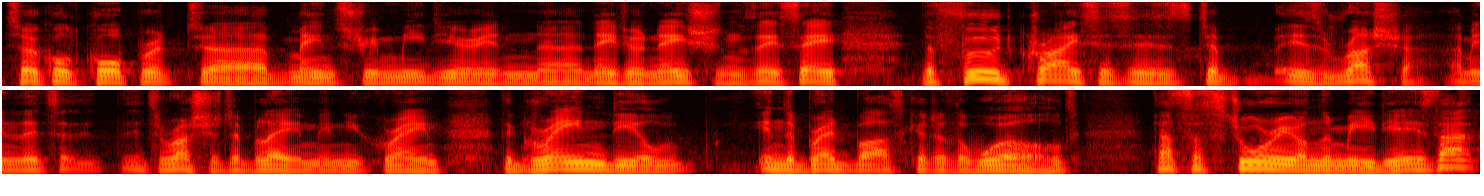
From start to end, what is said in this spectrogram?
so called corporate uh, mainstream media in uh, NATO nations, they say the food crisis is, to, is Russia. I mean, it's, it's Russia to blame in Ukraine. The grain deal in the breadbasket of the world, that's the story on the media. Is that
